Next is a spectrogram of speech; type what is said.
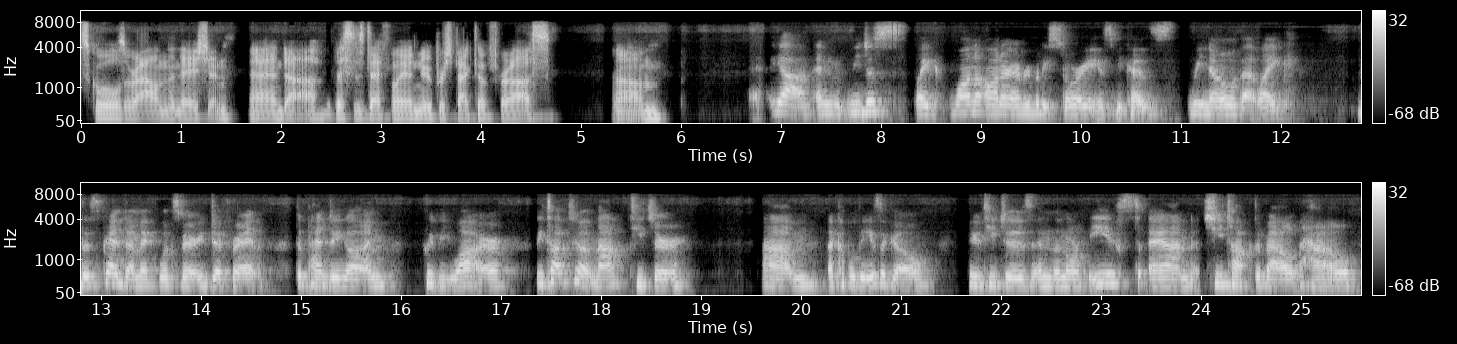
schools around the nation, and uh, this is definitely a new perspective for us. Um, yeah, and we just like want to honor everybody's stories because we know that like this pandemic looks very different depending on who you are. We talked to a math teacher um, a couple days ago who teaches in the Northeast, and she talked about how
